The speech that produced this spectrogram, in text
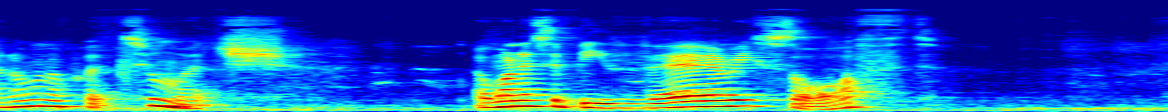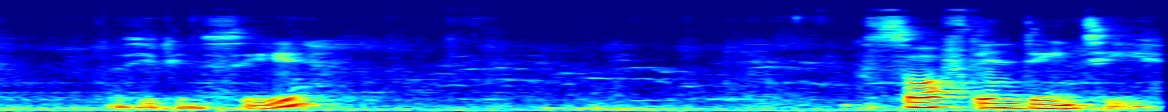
I don't want to put too much. I want it to be very soft, as you can see. Soft and dainty.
